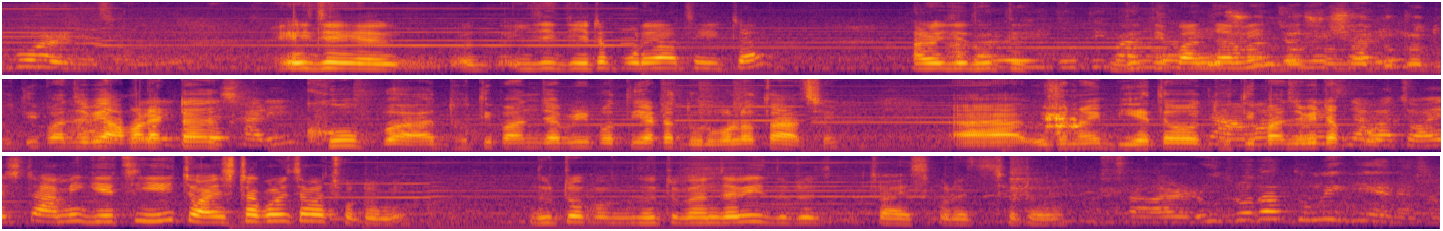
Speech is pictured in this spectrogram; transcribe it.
উপহার এনেছো? এই যে এই যে যেটা পড়ে আছে এইটা আর ওই যে ধুতি ধুতি পাঞ্জাবি, দুটো ধুতি পাঞ্জাবি। আমার একটা খুব ধুতি পাঞ্জাবির প্রতি একটা দুর্বলতা আছে। ওই জন্য আমি বিয়েতেও ধুতি পাঞ্জাবিটা চয়েসটা আমি গেছি চয়েসটা করেছে আমার ছোট মেয়ে। দুটো দুটো পাঞ্জাবি দুটো চয়েস করেছে ছোট আচ্ছা, আর রুদ্রদা তুমি কি এনেছো?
